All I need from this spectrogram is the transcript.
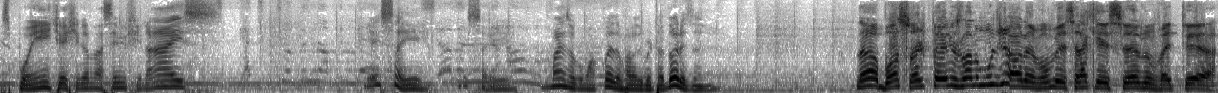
expoente aí chegando nas semifinais. E é isso aí, é isso aí. Mais alguma coisa da Libertadores, Dani? Não, boa sorte pra eles lá no Mundial, né? Vamos ver, será que esse ano vai ter a,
